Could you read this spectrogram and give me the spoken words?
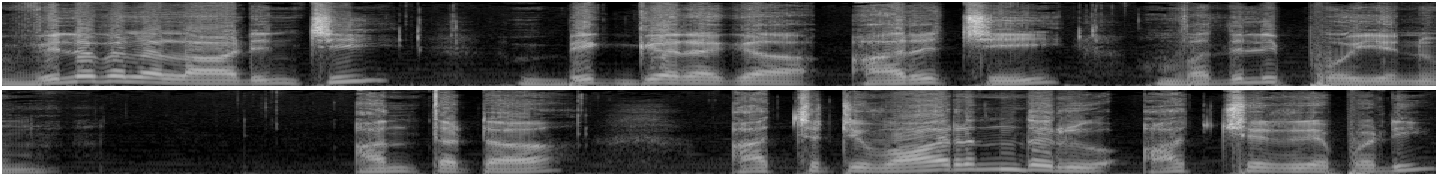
విలవలలాడించి బిగ్గరగా అరచి వదిలిపోయెను. అంతటా అచ్చటి వారందరూ ఆశ్చర్యపడి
